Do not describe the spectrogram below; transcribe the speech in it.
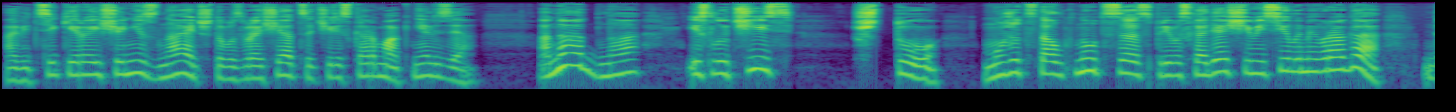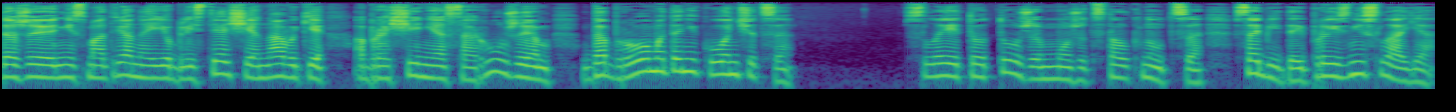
А ведь секира еще не знает, что возвращаться через Кармак нельзя. Она одна, и случись что может столкнуться с превосходящими силами врага, даже несмотря на ее блестящие навыки обращения с оружием, добром это не кончится. Слейто тоже может столкнуться с обидой, произнесла я.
